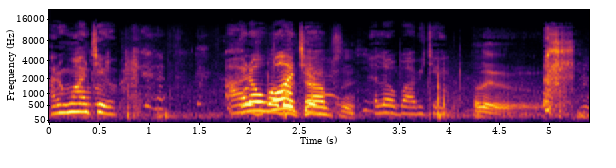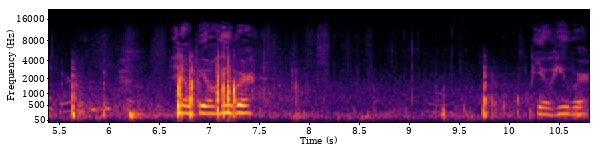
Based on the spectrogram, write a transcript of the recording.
I don't want to. I Where's don't Bubba want to. Thompson? Hello, Bobby T. Hello. Hello, Bill Huber. Bill Huber.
